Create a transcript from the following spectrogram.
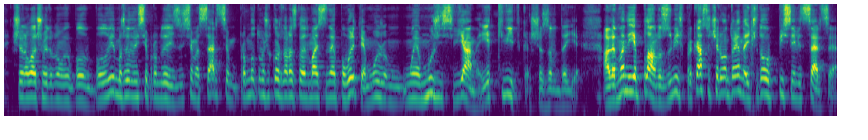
Якщо не говорить, що відомо половин, можливо, всі проблеми з усіма серцем. Проблема тому, що кожного разу, коли я мається з нею поговорити, я можу, моя мужність в'яне, як квітка, що завдає. Але в мене є план, розумієш, прекрасна червона троянда і чудова пісня від серця.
